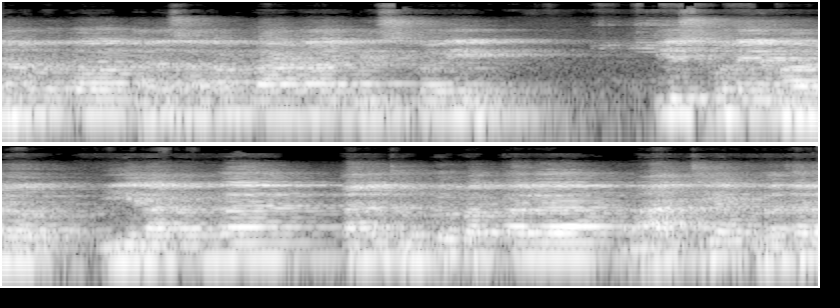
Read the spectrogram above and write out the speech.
ధనముతో తన సగం బాగా తీసుకొని తీసుకునేవాడు. ఈ రకంగా తన చుట్టుపక్కల రాజ్య ప్రజల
